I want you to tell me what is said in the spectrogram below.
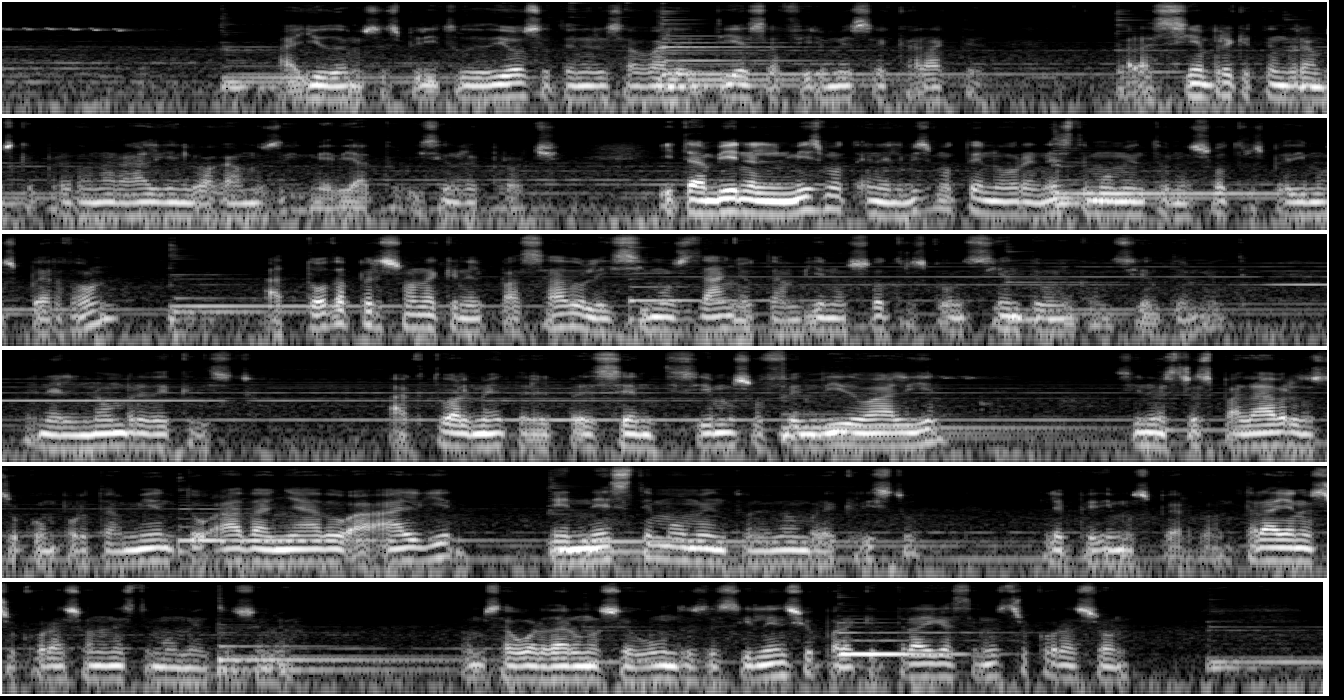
Ayúdanos, Espíritu de Dios, a tener esa valentía, esa firmeza de carácter, para siempre que tendremos que perdonar a alguien, lo hagamos de inmediato y sin reproche. Y también en el mismo, en el mismo tenor, en este momento nosotros pedimos perdón a toda persona que en el pasado le hicimos daño, también nosotros, consciente o inconscientemente, en el nombre de Cristo. Actualmente, en el presente, si hemos ofendido a alguien, si nuestras palabras, nuestro comportamiento ha dañado a alguien, en este momento, en el nombre de Cristo, le pedimos perdón. Trae a nuestro corazón en este momento, Señor. Vamos a guardar unos segundos de silencio para que traigas a nuestro corazón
